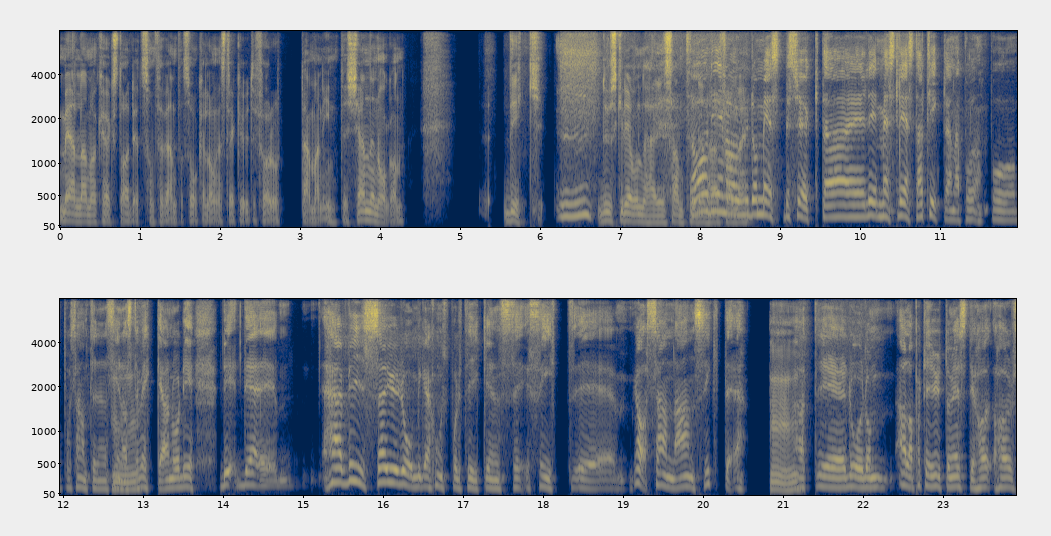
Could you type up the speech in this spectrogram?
mellan och högstadiet som förväntas åka långa sträckor ut i förort där man inte känner någon. Dick, Mm. du skrev om det här i samtiden. Ja, det är en av de mest besökta, eller mest lästa artiklarna på, på, på samtiden den senaste Mm. veckan. Och det, det, det, här visar ju då migrationspolitiken si- sitt eh, ja, sanna ansikte. Mm. Att eh, då de, alla partier utom SD har, har,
